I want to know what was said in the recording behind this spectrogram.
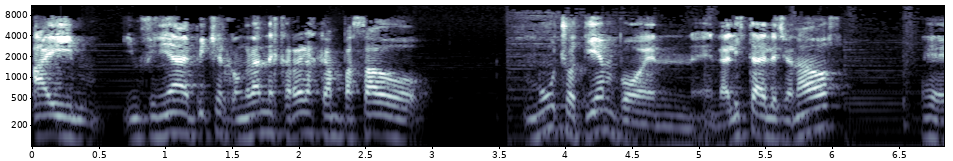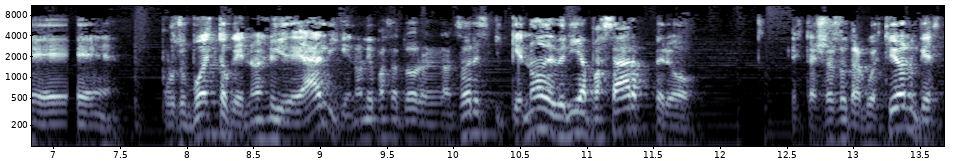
hay infinidad de pitchers con grandes carreras que han pasado mucho tiempo en, en la lista de lesionados. Eh, por supuesto que no es lo ideal y que no le pasa a todos los lanzadores y que no debería pasar, pero esta ya es otra cuestión, que es,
